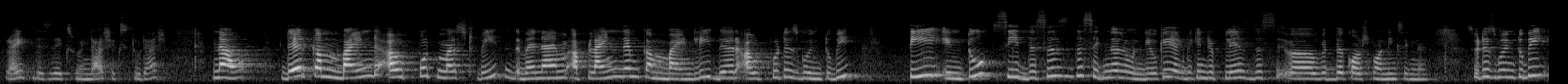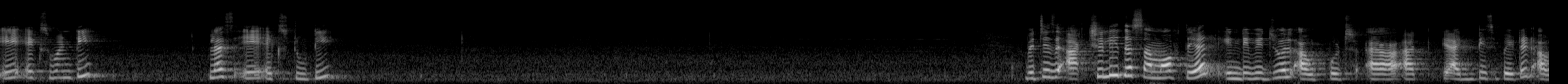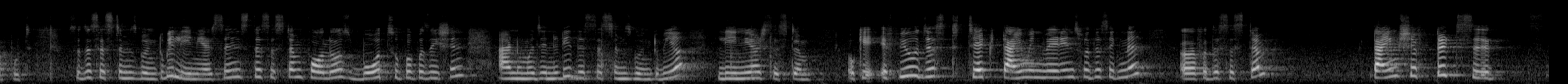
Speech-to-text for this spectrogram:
right. This is x1 dash, x2 dash. Now, their combined output must be when I am applying them combinedly, their output is going to be t into see this is the signal only okay we can replace this uh, with the corresponding signal. So, it is going to be ax1t plus ax2t which is actually the sum of their individual outputs uh, anticipated outputs. So, the system is going to be linear since the system follows both superposition and homogeneity this system is going to be a linear system. Okay. If you just check time invariance for the signal uh, for the system time shifted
